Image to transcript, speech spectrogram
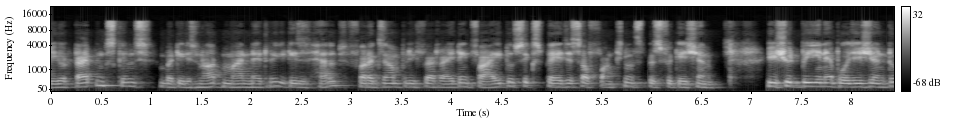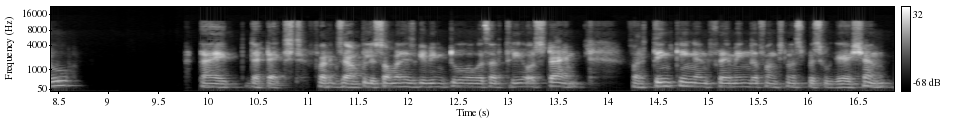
your typing skills, but it is not mandatory. It is helps. For example, if you are writing five to six pages of functional specification, you should be in a position to type the text. For example, if someone is giving two hours or three hours time for thinking and framing the functional specification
